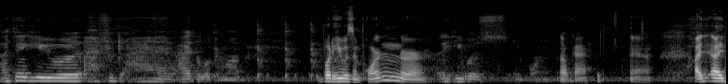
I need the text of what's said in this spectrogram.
I think he was. I forgot. I, I had to look him up. But he was important or? He was important. Okay. Yeah, I,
